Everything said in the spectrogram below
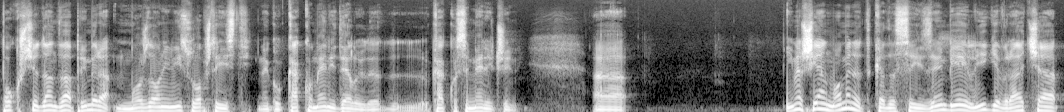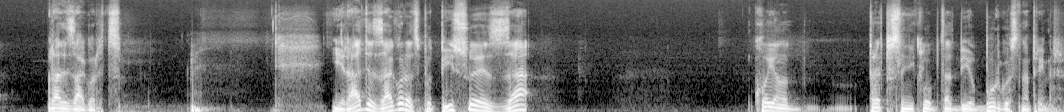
pokušat ću dan dva primjera, možda oni nisu uopšte isti, nego kako meni deluju, da, da, kako se meni čini. Uh, imaš jedan moment kada se iz NBA lige vraća Rade Zagorac. I Rade Zagorac potpisuje za koji je ono pretposlednji klub tad bio, Burgos, na primjer.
